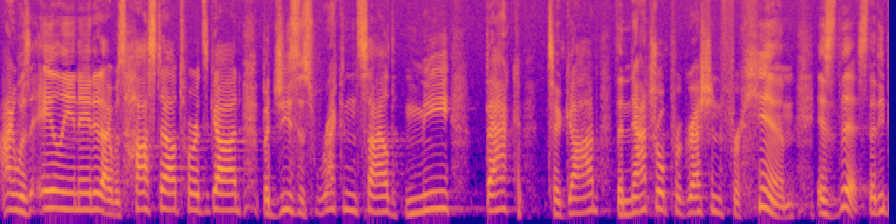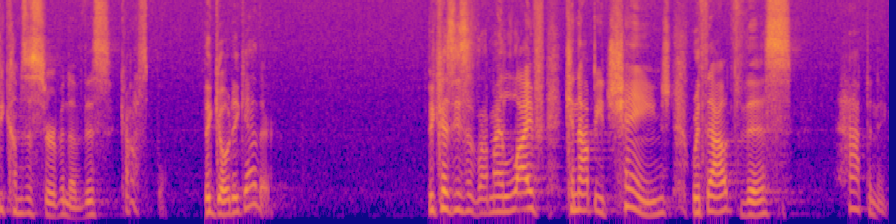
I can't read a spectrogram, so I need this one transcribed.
I was alienated, I was hostile towards God, but Jesus reconciled me back to God. The natural progression for him is this that he becomes a servant of this gospel. They go together. Because he says, My life cannot be changed without this happening.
